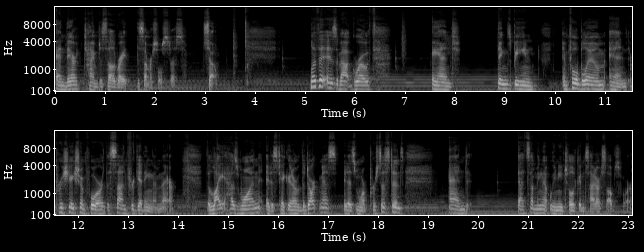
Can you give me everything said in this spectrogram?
and their time to celebrate the summer solstice. So, Litha is about growth and things being in full bloom and appreciation for the sun for getting them there. The light has won, it has taken over the darkness, it is more persistent, and that's something that we need to look inside ourselves for.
